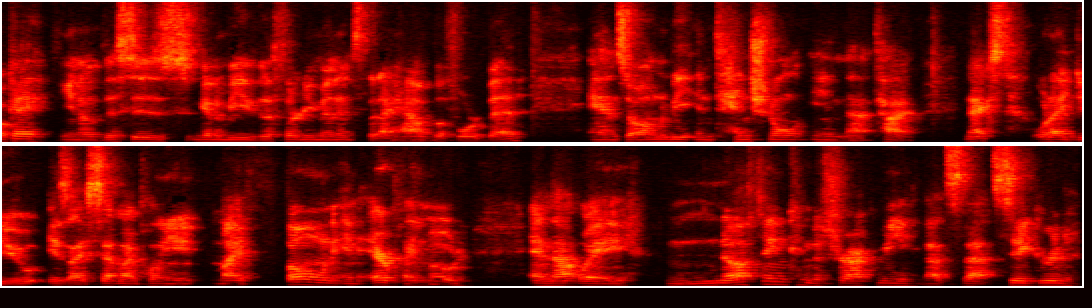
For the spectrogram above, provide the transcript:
okay, you know, this is going to be the 30 minutes that I have before bed. And so I'm going to be intentional in that time. Next, what I do is I set my plane, my phone in airplane mode, and that way Nothing can distract me. That's that sacred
